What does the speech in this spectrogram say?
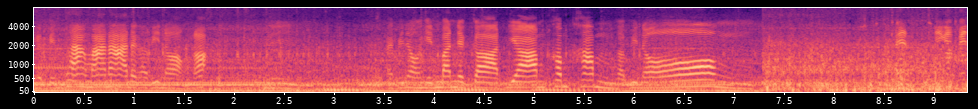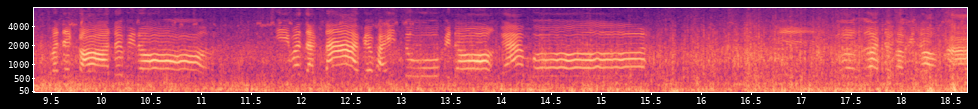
ก็เป็นทางมาหน้าเด้อค่ะพี่น้องเนาะนี่ให้พี่น้องเห็นบรรยากาศยามค่ำๆค่ะพี่น้องเป็นนี่ก็เป็นบรรยากาศเด้อพี่น้องขี่มาจากหน้าเปียไผ่ตูพี่น้องงามบ่เอื้อเอื้อนเด้อค่ะพี่น้องค่ะ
